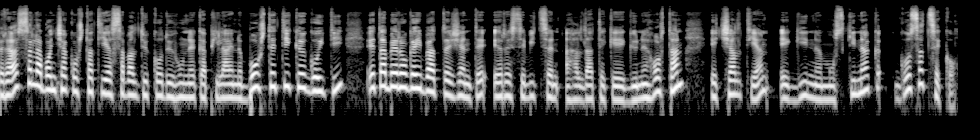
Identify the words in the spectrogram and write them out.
Beraz, labontxako statia zabaltuko duhunek apilaen bostetik goiti eta berogei bat jente errezebitzen ahaldateke gune hortan, etxaltian egin moskinak gozatzeko.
